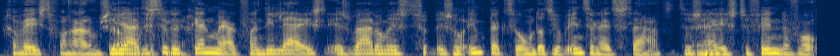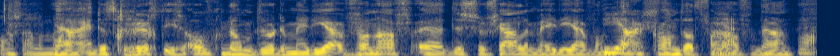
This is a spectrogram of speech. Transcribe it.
geweest voor haar om zelf Ja, het is natuurlijk een kenmerk van die lijst. Is waarom is het zo, zo impactvol? Omdat hij op internet staat. Dus hij is te vinden voor ons allemaal. Ja, en dat gerucht is overgenomen door de media vanaf uh, de sociale media. Want Juist. daar kwam dat verhaal ja. vandaan. Ja.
